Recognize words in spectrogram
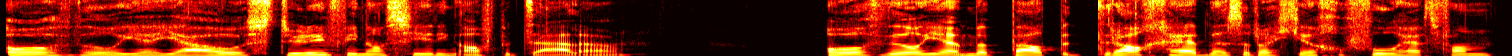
Of wil je jouw studiefinanciering afbetalen? Of wil je een bepaald bedrag hebben, zodat je een gevoel hebt van:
